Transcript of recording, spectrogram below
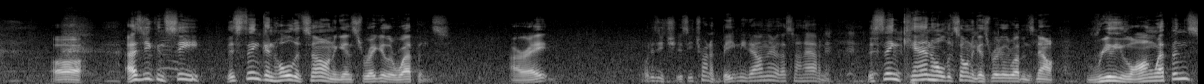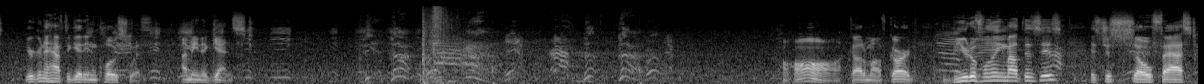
Oh, as you can see, this thing can hold its own against regular weapons. All right. What is he? Is he trying to bait me down there? That's not happening. This thing can hold its own against regular weapons. Now, really long weapons, you're gonna have to get in close with. I mean, against. Haha, caught him off guard. The beautiful thing about this is, it's just so fast.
